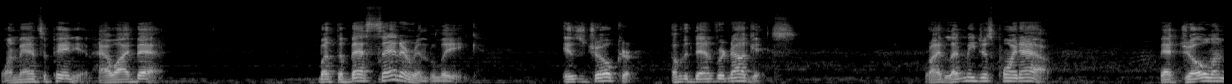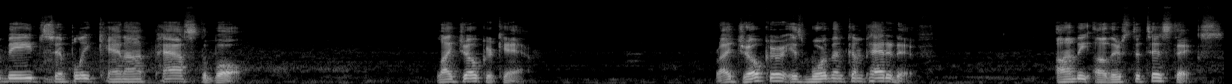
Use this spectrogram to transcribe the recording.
One man's opinion, how I bet. But the best center in the league is Joker of the Denver Nuggets. Right? Let me just point out that Joel Embiid simply cannot pass the ball like Joker can. Right? Joker is more than competitive on the other statistics.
